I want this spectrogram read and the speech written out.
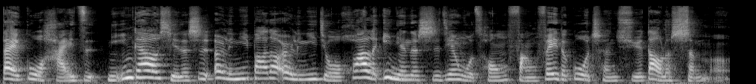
带过孩子，你应该要写的是二零一八到二零一九，我花了一年的时间，我从访飞的过程学到了什么，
